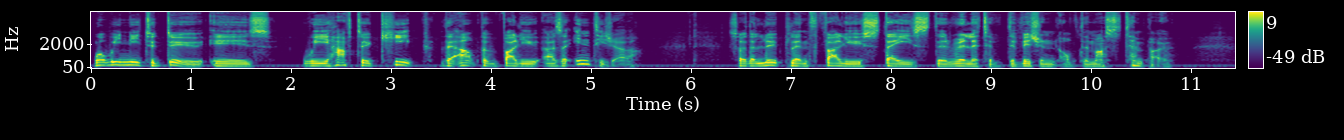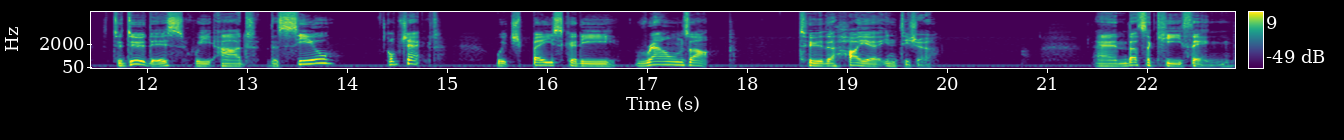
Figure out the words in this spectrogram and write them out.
what we need to do is we have to keep the output value as an integer so the loop length value stays the relative division of the master tempo. To do this, we add the ceil object, which basically rounds up to the higher integer. And that's a key thing.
